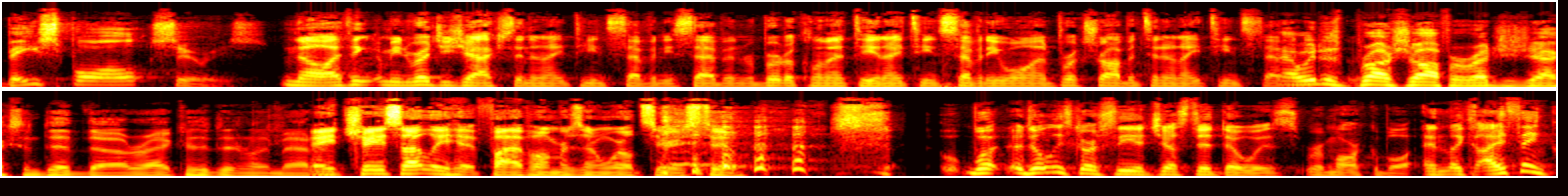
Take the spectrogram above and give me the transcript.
baseball series. no, I think. I mean Reggie Jackson in 1977, Roberto Clemente in 1971, Brooks Robinson in 1970. yeah, we just brush off what Reggie Jackson did, though, right? Because it didn't really matter. Hey, Chase Utley hit five homers in a World Series too. what Adolis Garcia just did though was remarkable, and like I think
